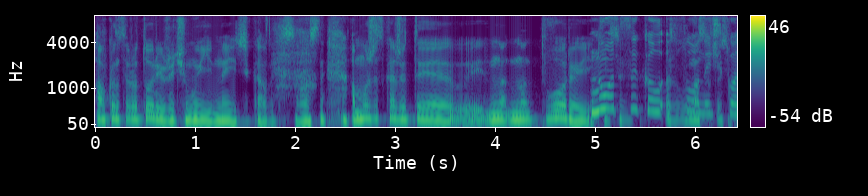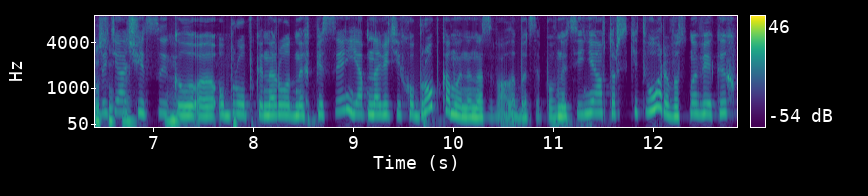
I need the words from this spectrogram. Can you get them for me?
А в консерваторії вже чому її нею цікавитися, власне. А може скажете на, на твори? Ну, це цикл сонечко, дитячий цикл uh обробки народних пісень. Я б навіть їх обробками не назвала, бо це повноцінні авторські твори, в основі яких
